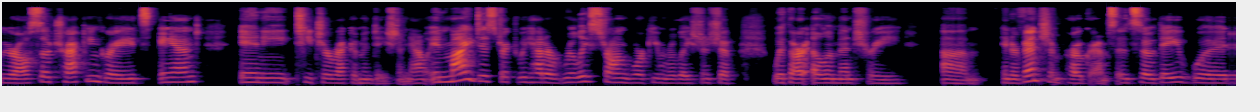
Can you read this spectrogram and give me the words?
we were also tracking grades and any teacher recommendation. Now, in my district, we had a really strong working relationship with our elementary um, intervention programs. And so they would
